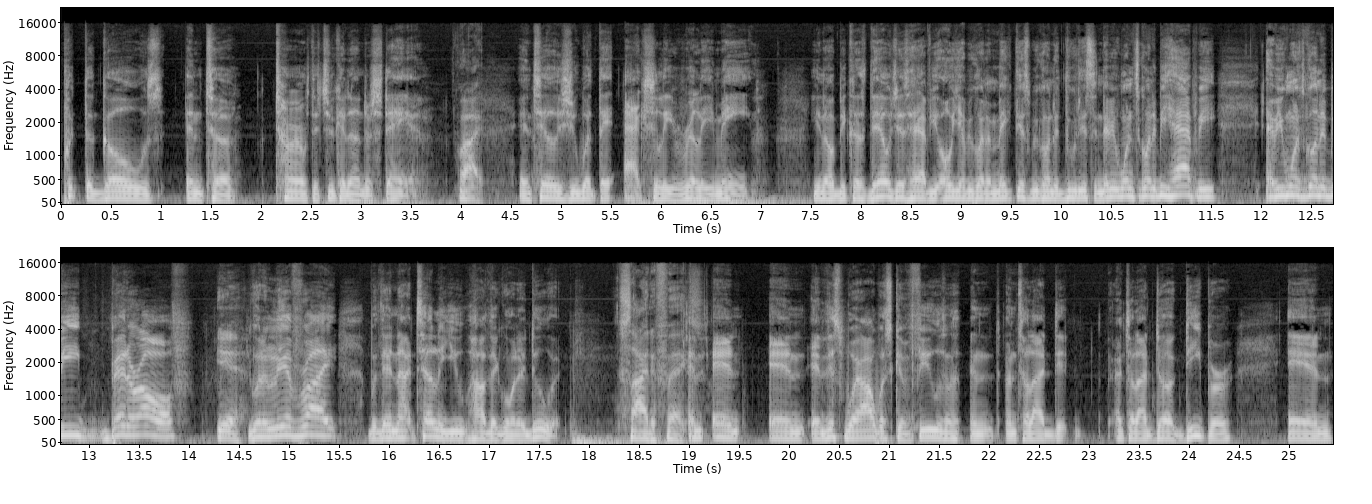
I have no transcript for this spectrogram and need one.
put the goals into terms that you can understand Right. And tells you what they actually really mean. You know, because they'll just have you, oh yeah, we're going to make this, we're going to do this, and everyone's going to be happy. Everyone's going to be better off. Yeah. You're going to live right, but they're not telling you how they're going to do it. Side effects. And and and and this is where I was confused un- until I did until I dug deeper and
